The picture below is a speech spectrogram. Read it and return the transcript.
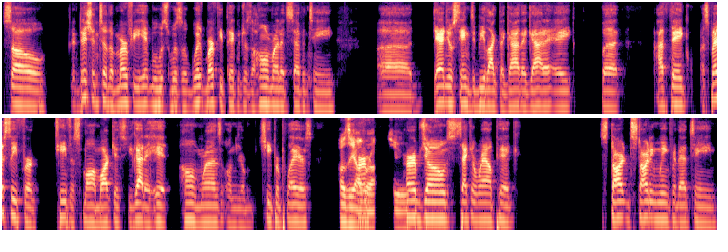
So, in addition to the Murphy hit, was was a Murphy pick, which was a home run at seventeen. Uh, Daniel seemed to be like the guy that got at eight, but I think, especially for teams in small markets, you got to hit home runs on your cheaper players. Jose Alvarado, Herb, Herb Jones, second round pick, start starting wing for that team.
